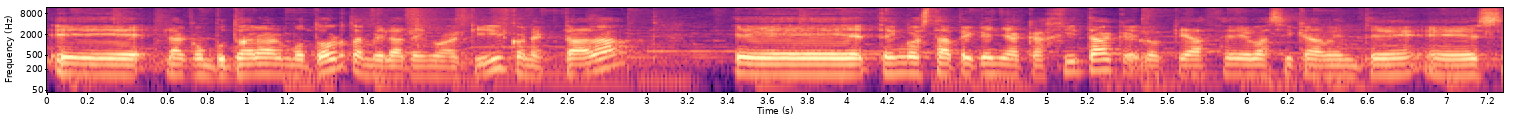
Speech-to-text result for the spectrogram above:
Eh, la computadora al motor también la tengo aquí conectada. Eh, tengo esta pequeña cajita que lo que hace básicamente es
